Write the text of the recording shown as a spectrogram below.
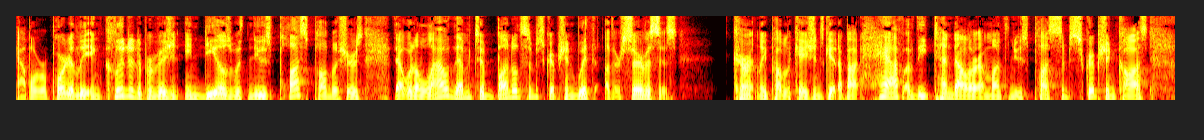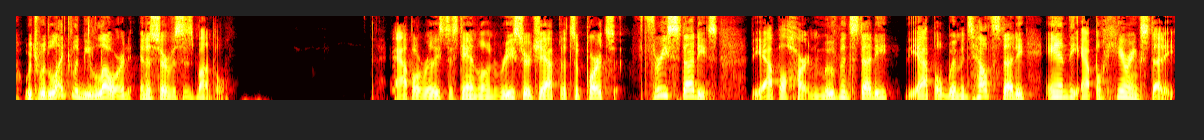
Apple reportedly included a provision in deals with News Plus publishers that would allow them to bundle the subscription with other services. Currently, publications get about half of the $10 a month News Plus subscription cost, which would likely be lowered in a services bundle. Apple released a standalone research app that supports three studies the Apple Heart and Movement Study, the Apple Women's Health Study, and the Apple Hearing Study.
